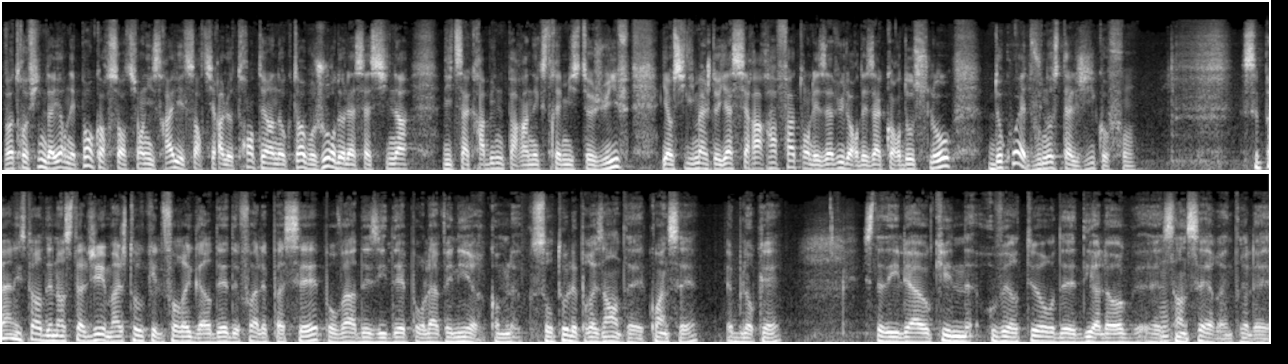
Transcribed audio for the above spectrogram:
Votre film d'ailleurs n'est pas encore sorti en Israël, il sortira le 31 octobre, au jour de l'assassinat d'Yitzhak Rabin par un extrémiste juif. Il y a aussi l'image de Yasser Arafat, on les a vus lors des accords d'Oslo. De quoi êtes-vous nostalgique au fond? C'est pas une histoire de nostalgie. Moi, je trouve qu'il faut regarder des fois le passé pour voir des idées pour l'avenir, comme surtout le présent est coincé, est bloqué. C'est-à-dire qu'il n'y a aucune ouverture de dialogue euh, sincère entre les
